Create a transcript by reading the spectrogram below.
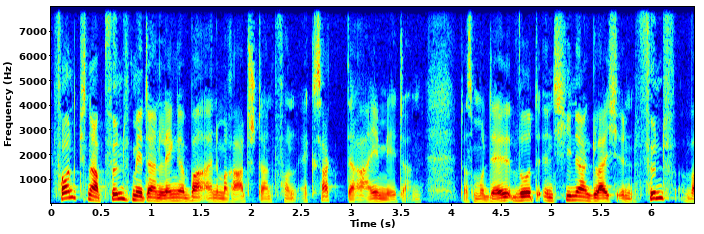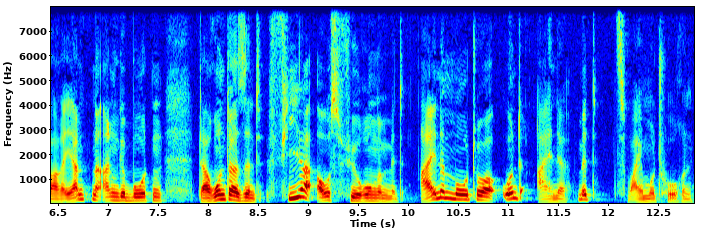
von knapp 5 Metern Länge bei einem Radstand von exakt 3 Metern. Das Modell wird in China gleich in fünf Varianten angeboten. Darunter sind vier Ausführungen mit einem Motor und eine mit 2-Motoren.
